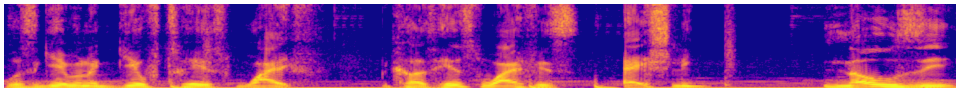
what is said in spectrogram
was giving a gift to his wife because his wife is actually nosy,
